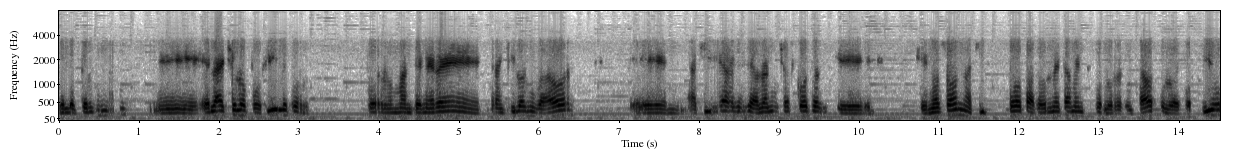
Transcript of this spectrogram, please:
del doctor. Eh, él ha hecho lo posible por por mantener eh, tranquilo al jugador. Eh, aquí a veces se hablan muchas cosas que, que no son, aquí todo pasó netamente por los resultados, por lo deportivo,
